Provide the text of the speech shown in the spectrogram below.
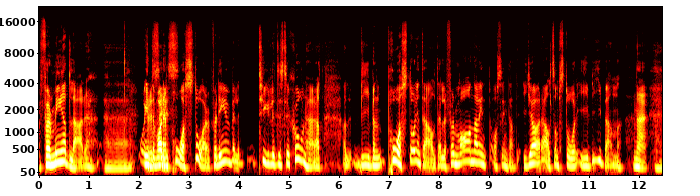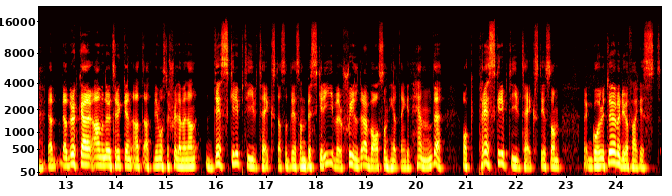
förmedlar uh, och inte Precis. vad den påstår. För det är ju en väldigt tydlig distinktion här att, att Bibeln påstår inte allt eller förmanar inte, oss inte att göra allt som står i Bibeln. Nej, jag, jag brukar använda uttrycken att, att vi måste skilja mellan deskriptiv text, alltså det som beskriver, skildrar vad som helt enkelt hände, och preskriptiv text, det som går utöver det och faktiskt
